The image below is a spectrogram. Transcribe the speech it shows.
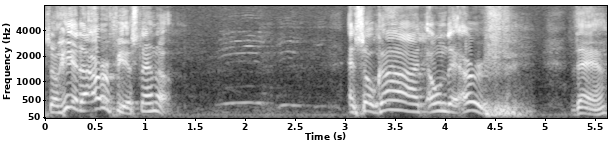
So here the earth is, stand up. And so God on the earth there,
